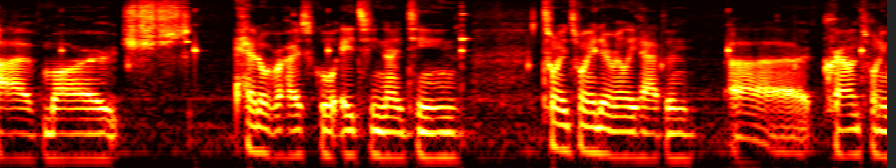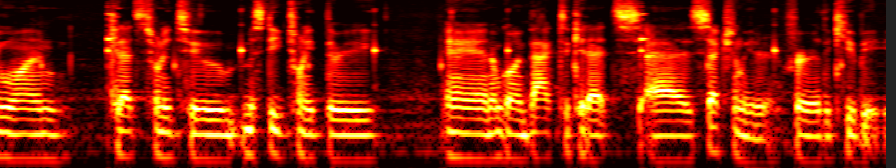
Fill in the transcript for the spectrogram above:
I've marched Hanover High School 1819. 2020 didn't really happen. Uh, Crown 21, Cadets 22, Mystique 23, and I'm going back to Cadets as section leader for the QB.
